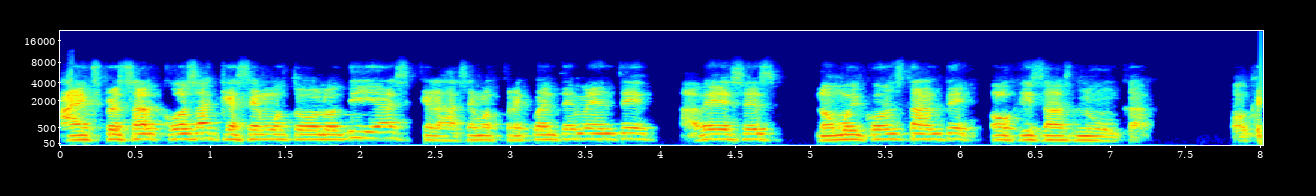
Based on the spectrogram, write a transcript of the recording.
a expresar cosas que hacemos todos los días, que las hacemos frecuentemente, a veces, no muy constante o quizás nunca. ¿Ok?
